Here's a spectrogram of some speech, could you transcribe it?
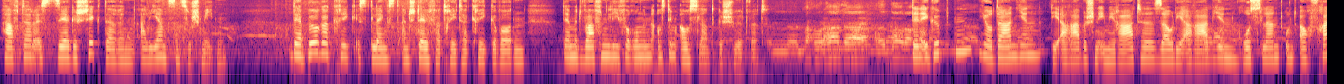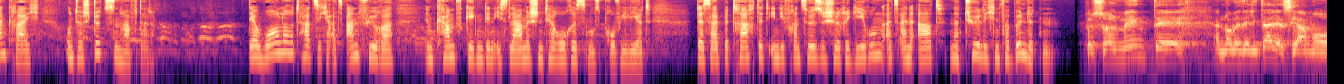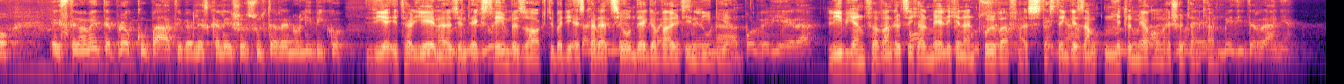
Haftar ist sehr geschickt darin, Allianzen zu schmieden. Der Bürgerkrieg ist längst ein Stellvertreterkrieg geworden, der mit Waffenlieferungen aus dem Ausland geschürt wird. Denn Ägypten, Jordanien, die Arabischen Emirate, Saudi-Arabien, Russland und auch Frankreich unterstützen Haftar. Der Warlord hat sich als Anführer im Kampf gegen den islamischen Terrorismus profiliert. Deshalb betrachtet ihn die französische Regierung als eine Art natürlichen Verbündeten. Personalmente, a nome dell'Italia siamo wir Italiener sind extrem besorgt über die Eskalation der Gewalt in Libyen. Libyen verwandelt sich allmählich in ein Pulverfass, das den gesamten Mittelmeerraum erschüttern kann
